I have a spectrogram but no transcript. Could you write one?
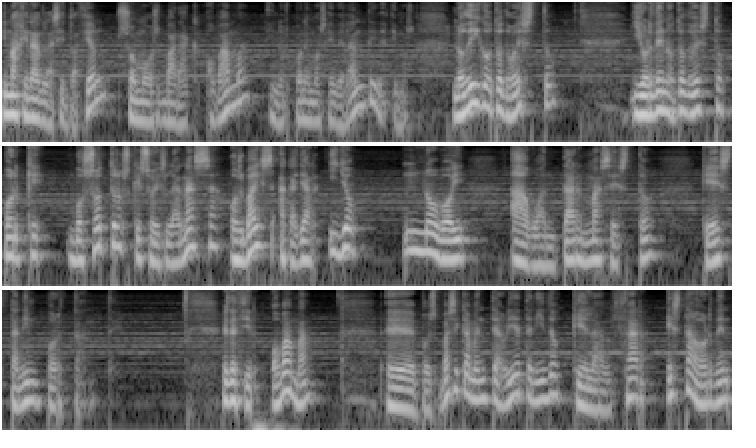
Imaginad la situación, somos Barack Obama y nos ponemos ahí delante y decimos, lo digo todo esto y ordeno todo esto porque vosotros que sois la NASA os vais a callar y yo no voy a aguantar más esto que es tan importante. Es decir, Obama eh, pues básicamente habría tenido que lanzar esta orden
